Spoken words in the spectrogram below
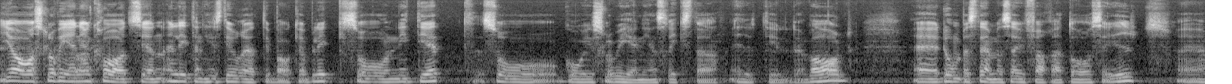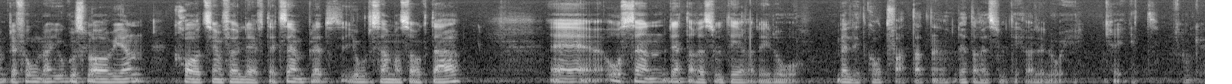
eh, Ja, Slovenien, Kroatien, en liten historia tillbakablick. Så 91 så går ju Sloveniens riksdag ut till val. Eh, De bestämmer sig för att dra sig ut. Eh, Det forna Jugoslavien. Kroatien följde efter exemplet, gjorde samma sak där. Och sen detta resulterade i då, väldigt kortfattat nu, detta resulterade då i kriget. okej.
